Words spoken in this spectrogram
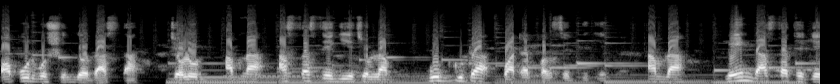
অপূর্ব সুন্দর রাস্তা। চলুন, আমরা আস্তে আস্তে এগিয়ে চললাম গুটগুটা ওয়াটারফলসের দিকে। আমরা মেইন রাস্তা থেকে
